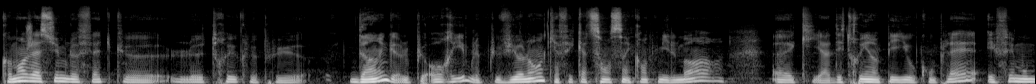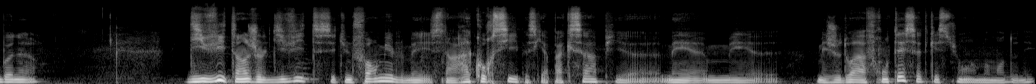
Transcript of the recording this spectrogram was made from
Comment j'assume le fait que le truc le plus dingue, le plus horrible, le plus violent, qui a fait 450 000 morts, euh, qui a détruit un pays au complet, ait fait mon bonheur? Dis vite, hein, je le dis vite, c'est une formule, mais c'est un raccourci, parce qu'il n'y a pas que ça. Puis, euh, mais mais mais je dois affronter cette question à un moment donné.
